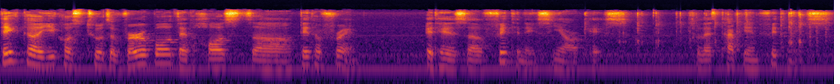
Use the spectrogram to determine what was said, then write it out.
Data equals to the variable that holds the data frame. It is uh, fitness in our case. So let's type in fitness.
